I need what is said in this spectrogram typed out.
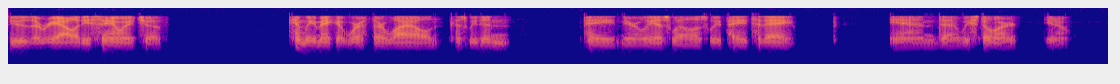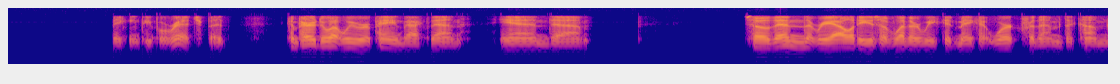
do the reality sandwich of can we make it worth their while because we didn't pay nearly as well as we pay today, and uh, we still aren't, you know, making people rich, but compared to what we were paying back then, and um, so then the realities of whether we could make it work for them to come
